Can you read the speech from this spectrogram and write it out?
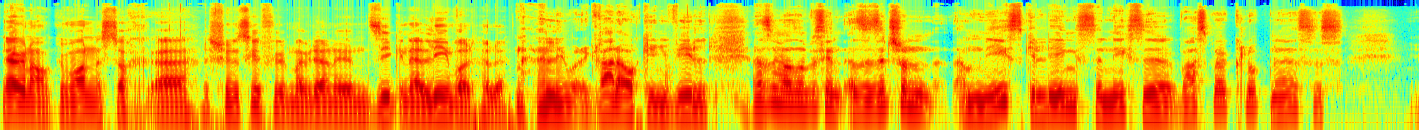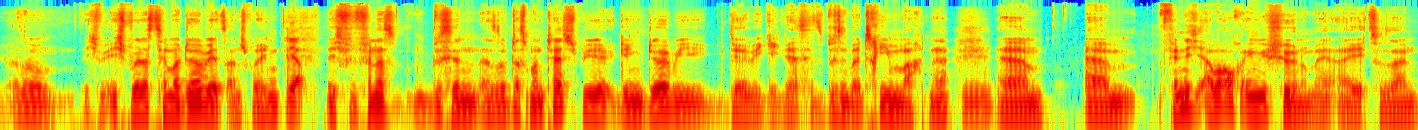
Ja, genau. Gewonnen ist doch äh, ein schönes Gefühl. Mal wieder einen Sieg in der Lehmwold-Hölle. Gerade auch gegen Wedel. Das ist immer so ein bisschen, also sind schon am nächstgelegenste nächste Basketballclub, ne? Es ist, also ich, ich will das Thema Derby jetzt ansprechen. Ja. Ich finde das ein bisschen, also dass man ein Testspiel gegen Derby, Derby gegen das jetzt ein bisschen übertrieben macht, ne? Mhm. Ähm, ähm, finde ich aber auch irgendwie schön, um ehrlich zu sein.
